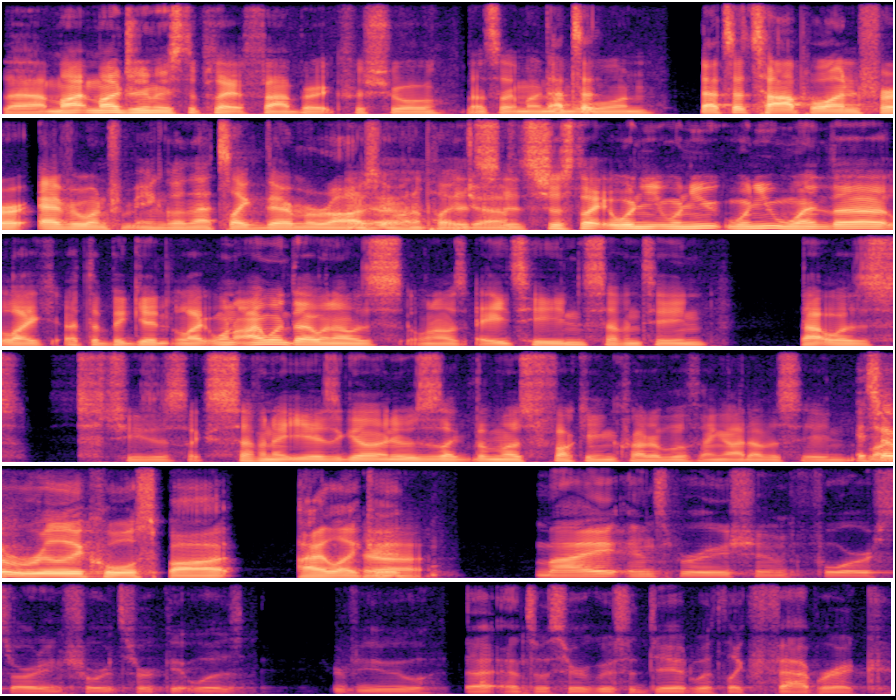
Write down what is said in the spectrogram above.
uh, my my dream is to play at Fabric for sure. That's like my That's number a- one. That's a top one for everyone from England. That's like their mirage. they want to play it's, Jeff. it's just like when you when you when you went there like at the begin like when I went there when I was when I was 18 17 that was Jesus like 7 8 years ago and it was like the most fucking incredible thing I'd ever seen It's like, a really cool spot. I like yeah, it. My inspiration for starting Short Circuit was an interview that Enzo Siragusa did with like Fabric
